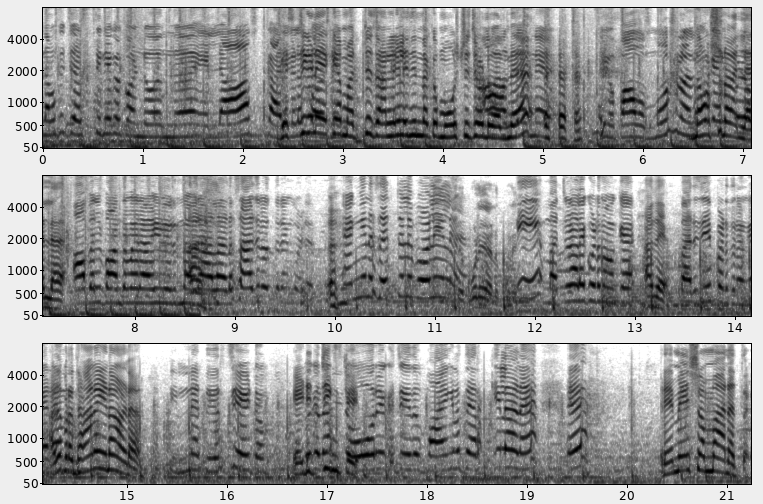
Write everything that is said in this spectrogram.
നമുക്ക് ജസ്റ്റിനെയൊക്കെ കൊണ്ടുവന്ന് എല്ലാ ഗസ്റ്റുകളെയൊക്കെ മറ്റു ചാനലുകളിൽ നിന്നൊക്കെ മോഷ്ടിച്ചോണ്ട് വന്ന് മോഷണമല്ല. അവൽ ബാന്ധവരായി വരുന്ന ഒരാളാണ് കൂടെ എങ്ങനെ സെറ്റല്ലേ പൊളിയല്ലേ? നീ മറ്റൊരാളെ കൂടെ നമുക്ക് അതെ. പരിചയപ്പെടുത്തണം. അത് പ്രധാന ഇടമാണ് പിന്നെ തീർച്ചയായിട്ടും എഡിറ്റിംഗ് ക്ക്. സ്റ്റോറി ഒക്കെ ചെയ്ത് ഭയങ്കര തിരക്കിലാണ്? രമേശ് അമ്മാനത്ത്.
